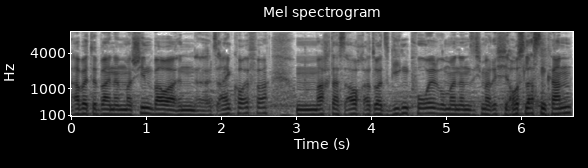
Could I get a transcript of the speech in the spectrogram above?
arbeite bei einem Maschinenbauer in, äh, als Einkäufer, mache das auch also als Gegenpol, wo man dann sich mal richtig auslassen kann.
